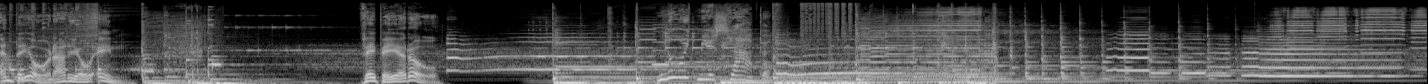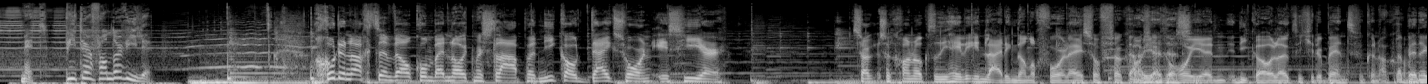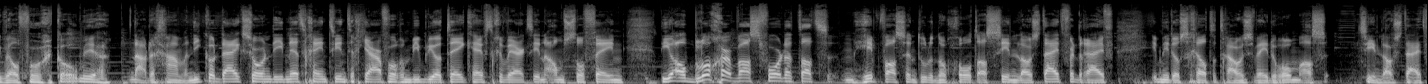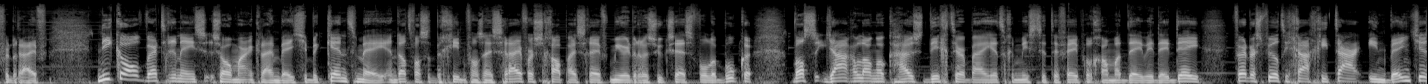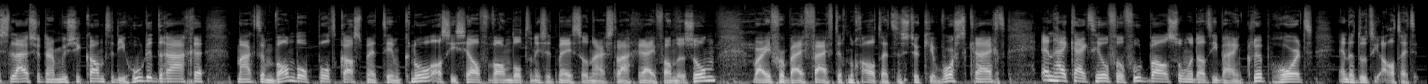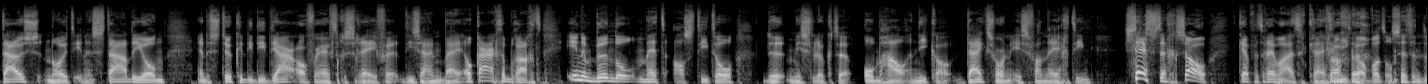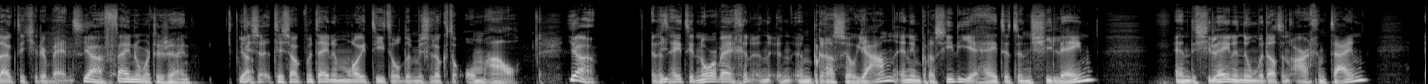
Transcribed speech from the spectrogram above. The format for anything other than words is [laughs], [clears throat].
NPO Radio 1. VPRO. Nooit meer slapen. Met Pieter van der Wielen. Goedenacht en welkom bij Nooit meer slapen. Nico Dijkshoorn is hier. Ik- zal ik gewoon ook die hele inleiding dan nog voorlezen? Of zal ik gewoon Nou zeggen, hoi eh, Nico, leuk dat je er bent. We kunnen ook Daar gewoon... ben ik wel voor gekomen, ja. Nou, daar gaan we. Nico Dijkshoorn, die net geen twintig jaar voor een bibliotheek heeft gewerkt in Amstelveen. Die al blogger was voordat dat hip was en toen het nog gold als zinloos tijdverdrijf. Inmiddels geldt het trouwens wederom als zinloos tijdverdrijf. Nico werd er ineens zomaar een klein beetje bekend mee. En dat was het begin van zijn schrijverschap. Hij schreef meerdere succesvolle boeken. Was jarenlang ook huisdichter bij het gemiste tv-programma DWDD. Verder speelt hij graag gitaar in bandjes. Luistert naar muzikanten die hoeden dragen. Maakt een wandelpodcast met Tim Knol. Als hij zelf wandelt, dan is het meestal naar Slagerij van de Zon. Waar je voorbij 50 nog altijd een stukje worst krijgt. En hij kijkt heel veel voetbal zonder dat hij bij een club hoort. En dat doet hij altijd thuis, nooit in een stadion. En de stukken die hij daarover heeft geschreven, die zijn bij elkaar gebracht in een bundel met als titel De mislukte omhaal. En Nico Dijkshoorn is van 1960. Zo, ik heb het er helemaal uitgekregen. Prachtig. Nico, wat ontzettend leuk dat je er bent. Ja, fijn om er te zijn. Ja. Het, is, het is ook meteen een mooie titel, De mislukte omhaal. Ja, En dat heet in Noorwegen een, een, een Braziliaan. En in Brazilië heet het een Chileen. En de Chilenen noemen dat een Argentijn.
